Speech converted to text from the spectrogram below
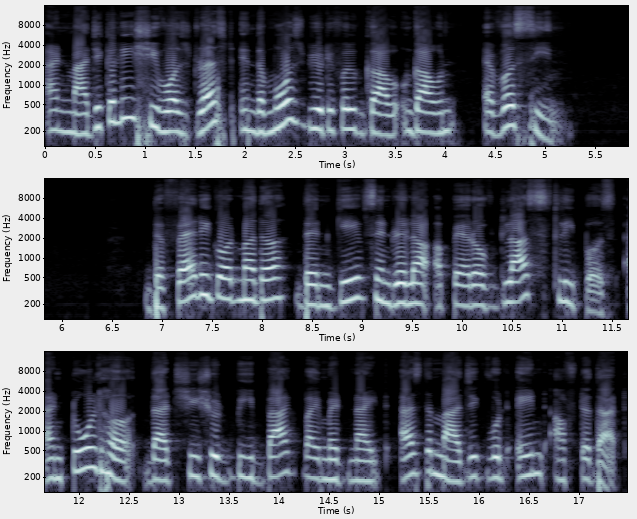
and magically she was dressed in the most beautiful gown ever seen. The fairy godmother then gave Cinderella a pair of glass slippers and told her that she should be back by midnight as the magic would end after that.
